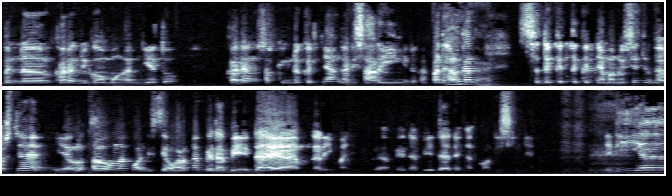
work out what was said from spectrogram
bener. Kadang juga omongan dia tuh kadang saking deketnya nggak disaring gitu kan. Padahal Iya kan sedekat-dekatnya manusia juga harusnya ya lo tau lah kondisi orang kan beda-beda ya menerimanya juga beda-beda dengan kondisinya. Jadi ya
